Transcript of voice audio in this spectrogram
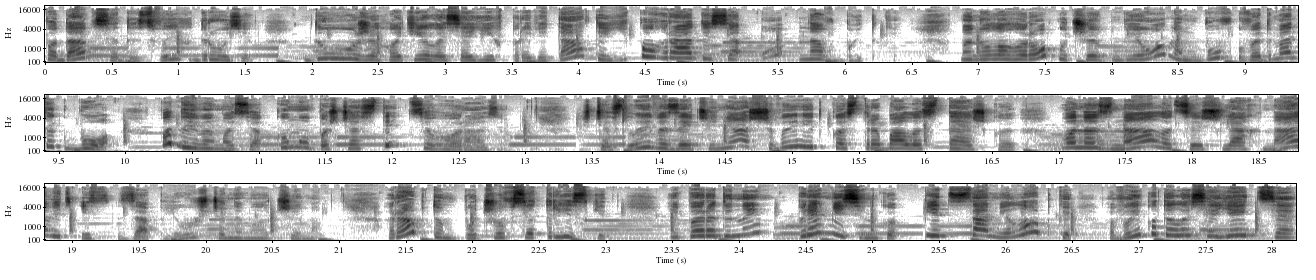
подався до своїх друзів. Дуже хотілося їх привітати і погратися у навбитки. Минулого року чемпіоном був ведмедик Бо. Подивимося, кому пощастить цього разу. Щасливе зайченя швидко стрибало стежкою. Воно знало цей шлях навіть із заплющеними очима. Раптом почувся тріскіт, і перед ним прямісінько під самі лапки викотилося яйце.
